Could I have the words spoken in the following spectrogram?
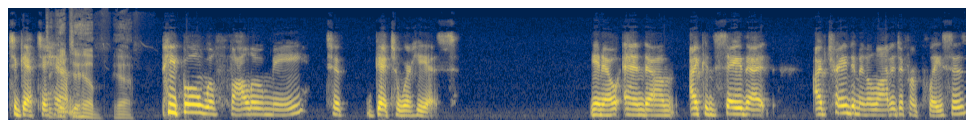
to get to, to him. Get to him, yeah. People will follow me to get to where he is. You know, and um, I can say that I've trained him in a lot of different places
